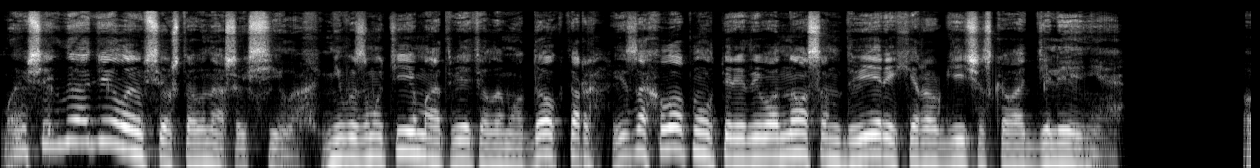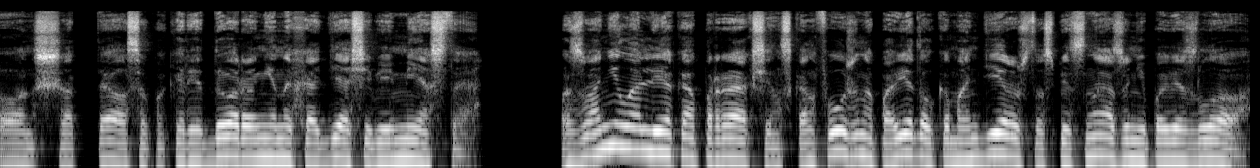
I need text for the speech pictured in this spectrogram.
«Мы всегда делаем все, что в наших силах», — невозмутимо ответил ему доктор и захлопнул перед его носом двери хирургического отделения. Он шатался по коридору, не находя себе места. Позвонил Олег Апраксин, сконфуженно поведал командиру, что спецназу не повезло.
